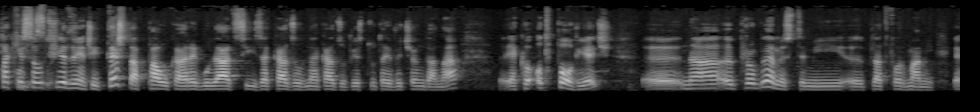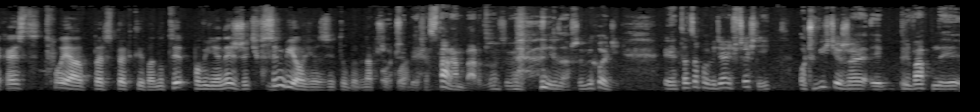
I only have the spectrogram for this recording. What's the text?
takie są twierdzenia. Czyli też ta pałka regulacji, zakazów, nakazów jest tutaj wyciągana. Jako odpowiedź e, na problemy z tymi e, platformami. Jaka jest Twoja perspektywa? No Ty powinieneś żyć w symbiozie z YouTube'em na przykład. Oczywiście, ja się staram bardzo, nie zawsze wychodzi. E, to, co powiedziałeś wcześniej, oczywiście, że prywatny,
